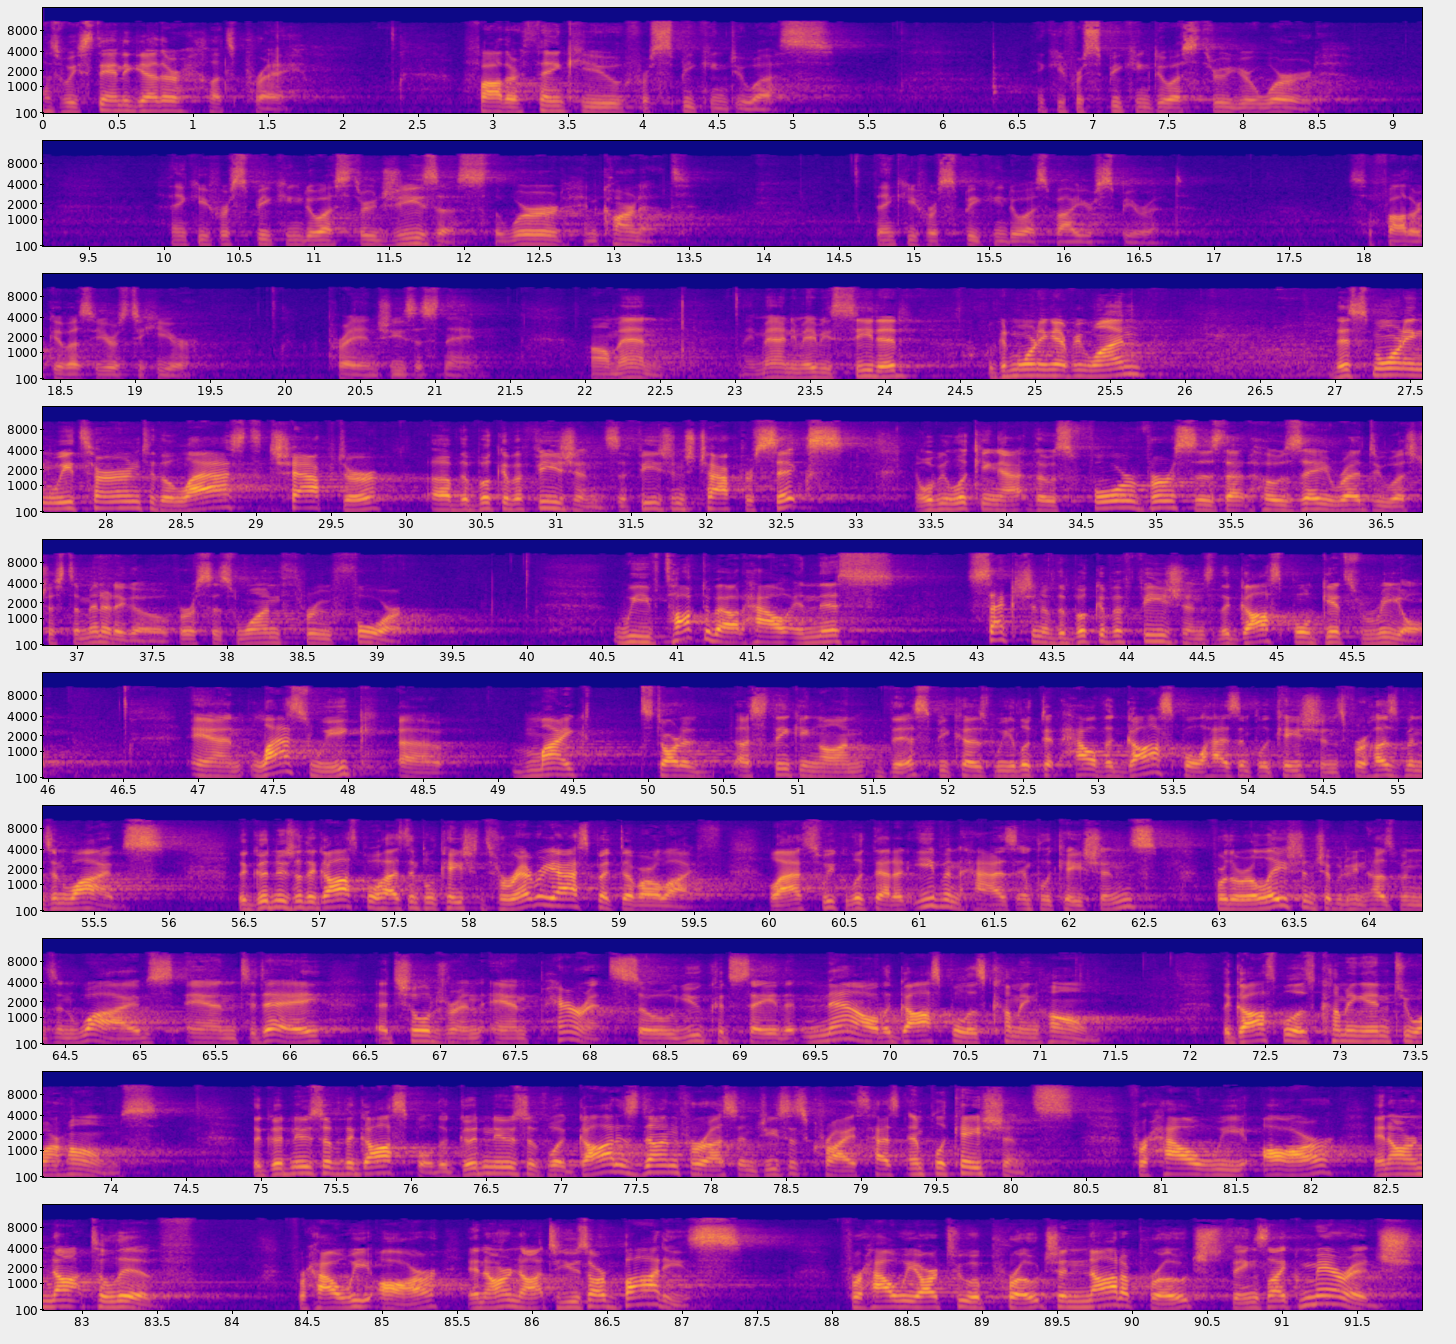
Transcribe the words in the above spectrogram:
As we stand together, let's pray. Father, thank you for speaking to us. Thank you for speaking to us through your word. Thank you for speaking to us through Jesus, the Word incarnate. Thank you for speaking to us by your Spirit. So, Father, give us ears to hear. I pray in Jesus' name. Amen. Amen. You may be seated. Well, good morning, everyone. This morning we turn to the last chapter of the book of Ephesians, Ephesians chapter 6. And we'll be looking at those four verses that Jose read to us just a minute ago, verses 1 through 4. We've talked about how in this section of the book of Ephesians, the gospel gets real. And last week, uh, Mike started us thinking on this because we looked at how the gospel has implications for husbands and wives. The good news of the gospel has implications for every aspect of our life. Last week, we looked at it even has implications for the relationship between husbands and wives, and today, uh, children and parents. So you could say that now the gospel is coming home. The gospel is coming into our homes. The good news of the gospel, the good news of what God has done for us in Jesus Christ, has implications for how we are and are not to live, for how we are and are not to use our bodies, for how we are to approach and not approach things like marriage,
